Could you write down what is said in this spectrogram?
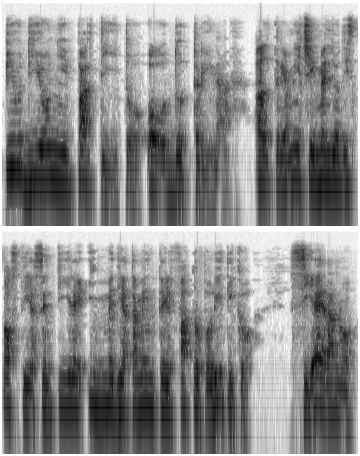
più di ogni partito o dottrina. Altri amici meglio disposti a sentire immediatamente il fatto politico si erano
